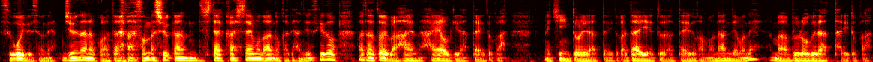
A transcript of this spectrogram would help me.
すごいですよね。17個新 まあそんな習慣した化したいものあるのかって感じですけど、まあ、例えば早早起きだったりとか筋トレだったりとかダイエットだったりとかも何でもね、まあ、ブログだったりとか。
